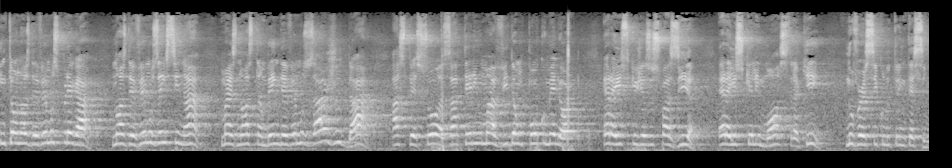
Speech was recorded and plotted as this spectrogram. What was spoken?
Então nós devemos pregar, nós devemos ensinar, mas nós também devemos ajudar as pessoas a terem uma vida um pouco melhor. Era isso que Jesus fazia, era isso que ele mostra aqui no versículo 35.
